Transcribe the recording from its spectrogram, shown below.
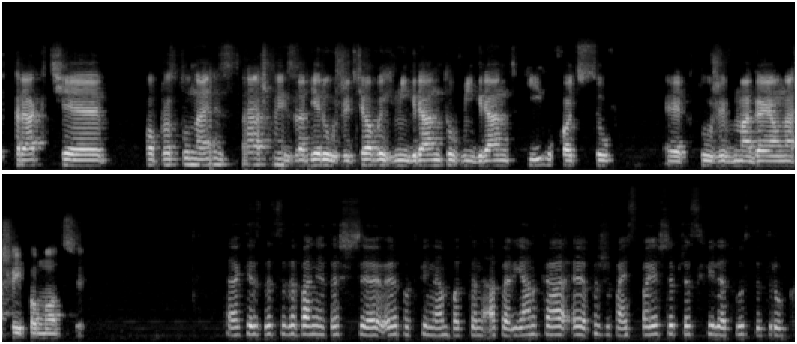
w trakcie po prostu strasznych zawierów życiowych migrantów, migrantki, uchodźców, którzy wymagają naszej pomocy. Tak, ja zdecydowanie też się e, podpinam pod ten apel Janka. E, proszę Państwa, jeszcze przez chwilę tłusty druk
